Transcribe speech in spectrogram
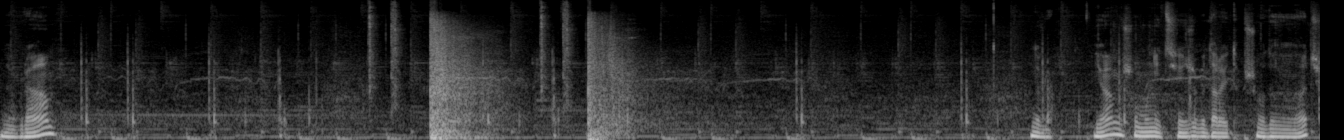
Dobra. Dobra. Nie mam już amunicji, żeby dalej to przeładowywać.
